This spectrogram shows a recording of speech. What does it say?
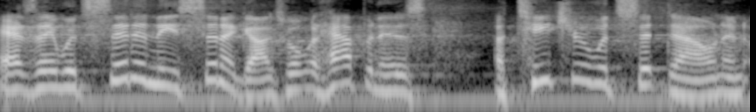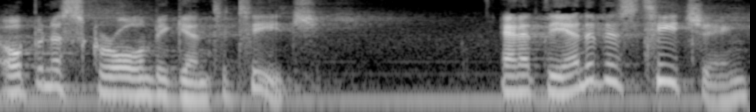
as they would sit in these synagogues, what would happen is a teacher would sit down and open a scroll and begin to teach. And at the end of his teaching,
